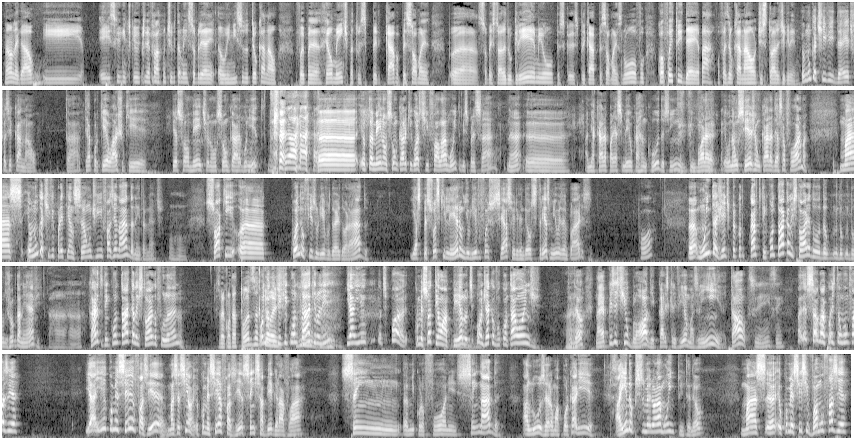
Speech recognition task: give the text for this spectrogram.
Não, legal. E é isso que eu queria falar contigo também sobre a- o início do teu canal. Foi pra, realmente para tu explicar para o pessoal mais ah, sobre a história do Grêmio, explicar para o pessoal mais novo. Qual foi a tua ideia? Vou fazer um canal de história de Grêmio. Eu nunca tive ideia de fazer canal. Tá? Até porque eu acho que, pessoalmente, eu não sou um cara bonito. Ah, eu também não sou um cara que gosta de falar muito, me expressar, né? Ah, a minha cara parece meio carrancuda, assim, embora eu não seja um cara dessa forma. Mas eu nunca tive pretensão de fazer nada na internet. Só que ah, quando eu fiz o livro do Eldorado, e as pessoas que leram, e o livro foi um sucesso, ele vendeu os 3 mil exemplares. Pô, ah, muita gente pergunta, cara, tu tem que contar aquela história do, do, do- do jogo da neve. Aham. Cara, tu tem que contar aquela história do fulano. Você vai contar todas Pô, aqui meu, hoje. tem que contar aquilo ali. E aí eu, disse, pô, começou a ter um apelo. Eu disse, pô, onde é que eu vou contar onde? Entendeu? Na época existia o blog, o cara escrevia umas linhas e tal. sim, sim. Mas eu disse, sabe alguma coisa, então vamos fazer. E aí eu comecei a fazer, mas assim, ó, eu comecei a fazer sem saber gravar, sem eh, microfone, sem nada. A luz era uma porcaria. Ainda eu preciso melhorar muito, entendeu? Mas eh, eu comecei assim, vamos fazer.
